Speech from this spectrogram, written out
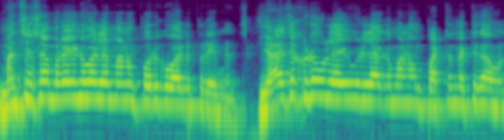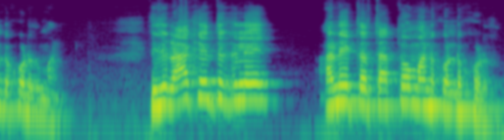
మంచి సమరైన వాళ్ళే మనం పొరుగు వాడిని ప్రేమించాలి. యాజకుడు లేవుడిలాగా మనం పట్టనట్టుగా ఉండకూడదు మనం. ఇది నాకెందుకులే అనే తత్వం మనకు ఉండకూడదు.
